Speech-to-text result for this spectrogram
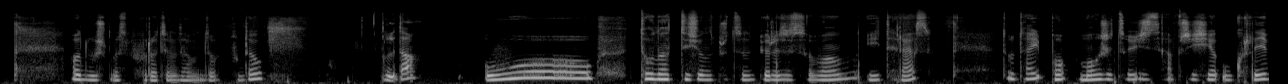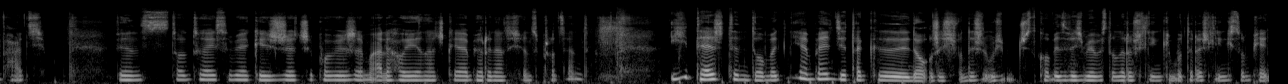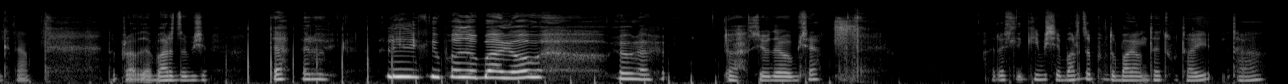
Odłóżmy z powrotem tam do pudeł. Ale to? Wow, to na 1000% biorę ze sobą. I teraz tutaj, bo może coś zawsze się ukrywać. Więc to tutaj sobie jakieś rzeczy pobierzemy, ale chojeneczkę ja biorę na 1000%. I też ten domek nie będzie tak, y, no, że świąteczny musi być wszystko, więc weźmiemy stąd roślinki, bo te roślinki są piękne. Naprawdę, bardzo mi się te roślinki podobają. Dobra. Ach, się udało mi się. Roślinki mi się bardzo podobają, te tutaj, te.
